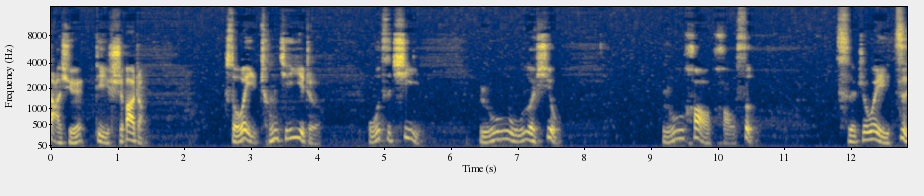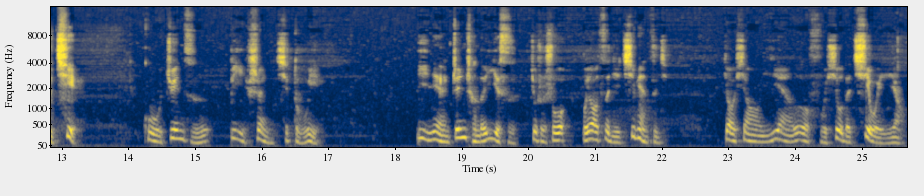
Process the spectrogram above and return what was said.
大学》第十八章。所谓诚其意者，无自欺也。如恶恶臭，如好好色，此之谓自怯。故君子必慎其独也。意念真诚的意思，就是说，不要自己欺骗自己，要像厌恶腐朽的气味一样，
